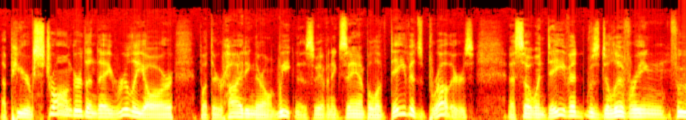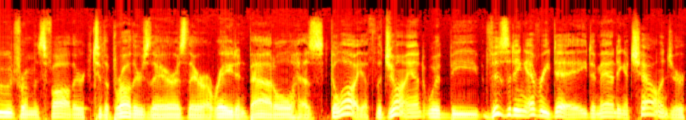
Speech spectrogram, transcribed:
appear stronger than they really are, but they're hiding their own weakness. We have an example of David's brothers. Uh, so when David was delivering food from his father to the brothers there as they're arrayed in battle, as Goliath, the giant, would be visiting every day, demanding a challenger,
